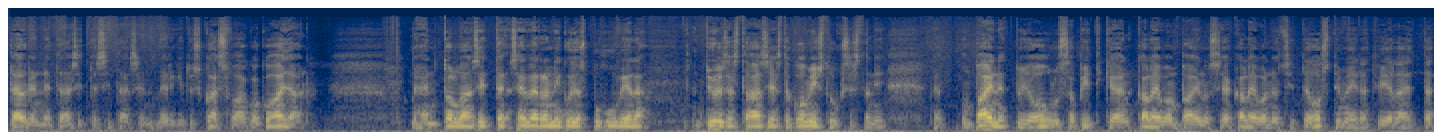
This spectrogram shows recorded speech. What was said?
täydennetään sitten sitä, sen merkitys kasvaa koko ajan. Mehän nyt ollaan sitten sen verran, niin kuin jos puhuu vielä tylsästä asiasta komistuksesta, niin me on painettu jo Oulussa pitkään Kalevan painossa ja Kaleva nyt sitten osti meidät vielä, että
